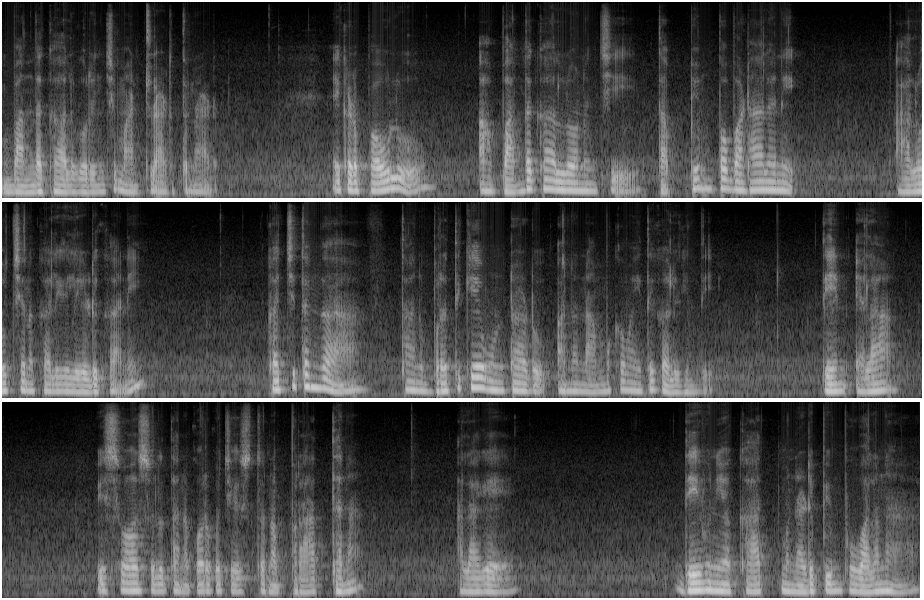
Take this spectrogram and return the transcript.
బంధకాల గురించి మాట్లాడుతున్నాడు. ఇక్కడ పౌలు ఆ బంధకాల్లో నుంచి తప్పింపబడాలని ఆలోచన కలిగి లేడు కానీ ఖచ్చితంగా తాను బ్రతికే ఉంటాడు అన్న నమ్మకం అయితే కలిగింది. దేని ఎలా? విశ్వాసులు తన కొరకు చేస్తున్న ప్రార్థన అలాగే దేవుని యొక్క ఆత్మ నడిపింపు వలన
